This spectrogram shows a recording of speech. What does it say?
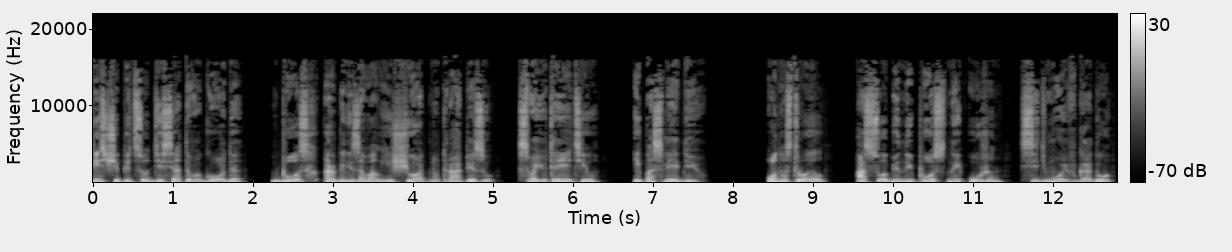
1510 года Босх организовал еще одну трапезу, свою третью и последнюю. Он устроил особенный постный ужин, седьмой в году,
